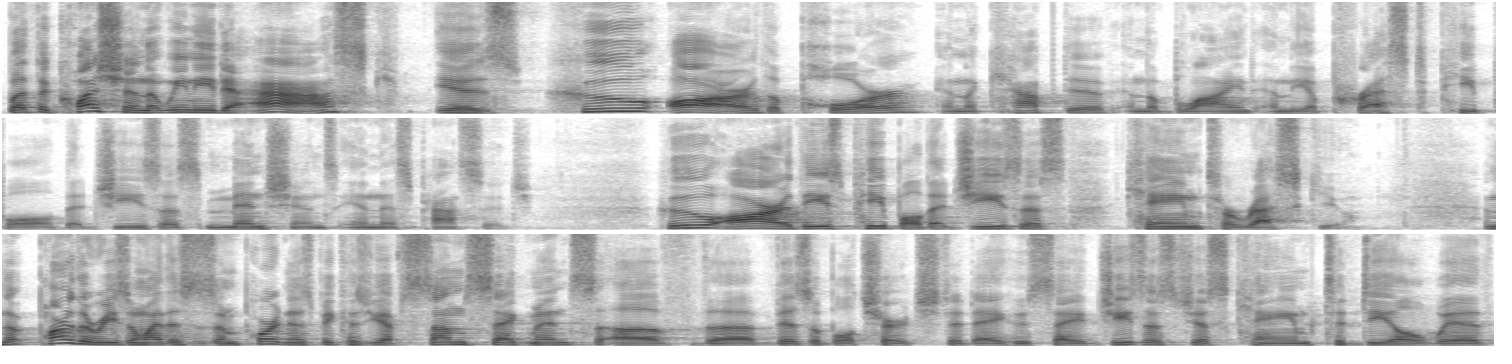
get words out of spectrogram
But the question that we need to ask is who are the poor and the captive and the blind and the oppressed people that Jesus mentions in this passage? Who are these people that Jesus came to rescue? And the, part of the reason why this is important is because you have some segments of the visible church today who say Jesus just came to deal with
